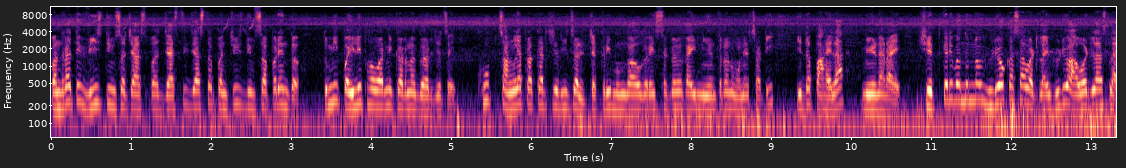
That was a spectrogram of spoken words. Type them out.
पंधरा ते वीस दिवसाच्या आसपास जास्तीत जास्त पंचवीस दिवसापर्यंत तुम्ही पहिली फवारणी करणं गरजेचं आहे. खूप चांगल्या प्रकारचे रिझल्ट चक्री भुंगा वगैरे सगळं काही नियंत्रण होण्यासाठी इथं पाहायला मिळणार आहे. शेतकरी बंधूंना व्हिडिओ कसा वाटला व्हिडिओ आवडला असला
